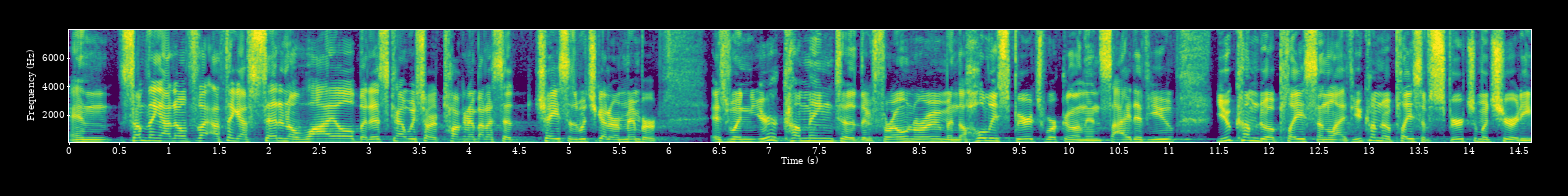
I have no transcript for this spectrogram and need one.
And something I don't, I think I've said in a while, but it's kind of, we started talking about, I said, Chase says, what you got to remember is when you're coming to the throne room and the Holy Spirit's working on the inside of you, you come to a place in life, you come to a place of spiritual maturity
